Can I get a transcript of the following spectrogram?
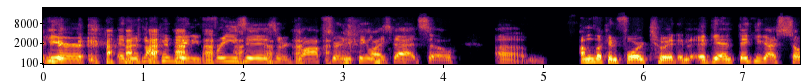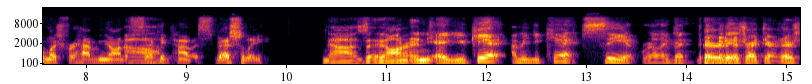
here and there's not going to be any freezes or drops or anything like that so um i'm looking forward to it and again thank you guys so much for having me on a Oh. second time especially Nah, it's an honor, and hey, you can't. I mean, you can't see it really, but there it is, right there. There's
